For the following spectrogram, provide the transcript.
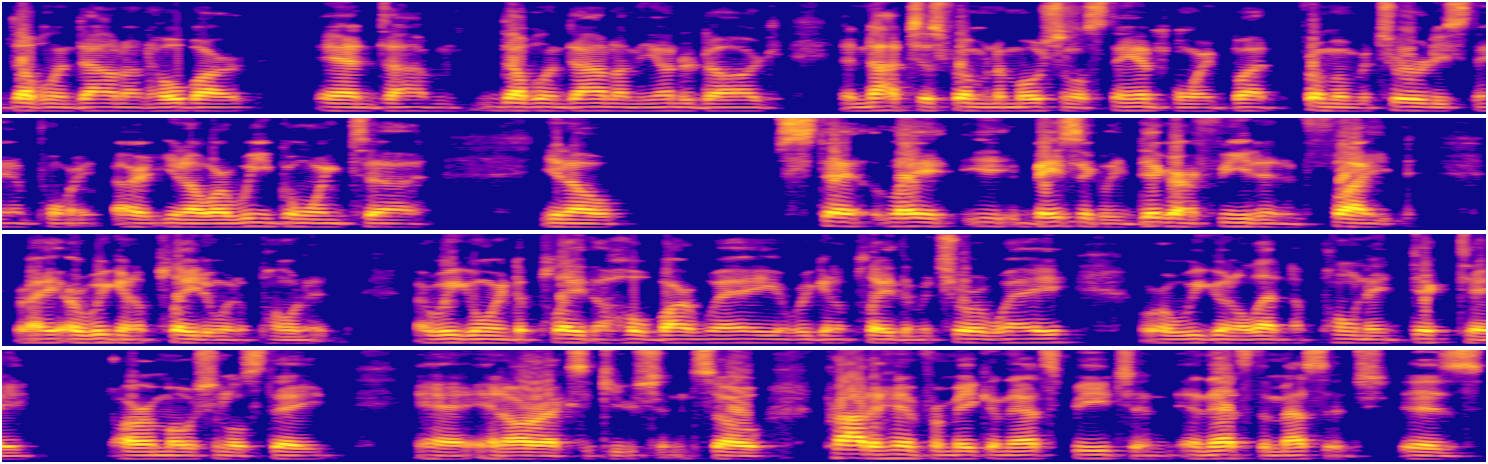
doubling down on Hobart and um, doubling down on the underdog, and not just from an emotional standpoint, but from a maturity standpoint. Are you know, are we going to, you know, stay, lay, basically dig our feet in and fight? Right? Are we going to play to an opponent? Are we going to play the Hobart way? Are we going to play the mature way? Or are we going to let an opponent dictate our emotional state and, and, our execution. So proud of him for making that speech, and and that's the message. Is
